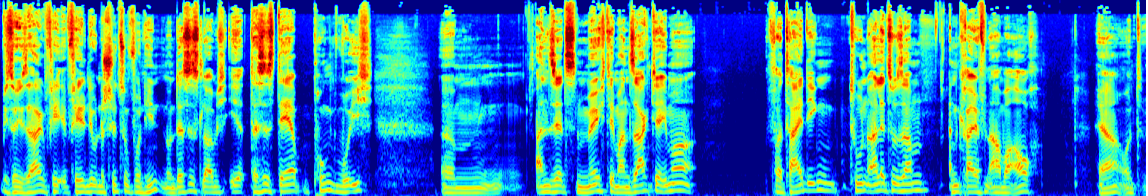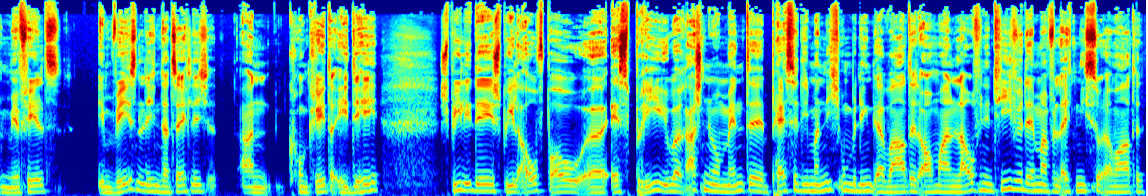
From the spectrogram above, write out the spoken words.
wie soll ich sagen, fehlende Unterstützung von hinten. Und das ist, glaube ich, eher, das ist der Punkt, wo ich ähm, ansetzen möchte. Man sagt ja immer, verteidigen tun alle zusammen, angreifen aber auch. Ja, und mir fehlt es im Wesentlichen tatsächlich an konkreter Idee, Spielidee, Spielaufbau, äh, Esprit, überraschende Momente, Pässe, die man nicht unbedingt erwartet, auch mal ein Lauf in die Tiefe, den man vielleicht nicht so erwartet.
